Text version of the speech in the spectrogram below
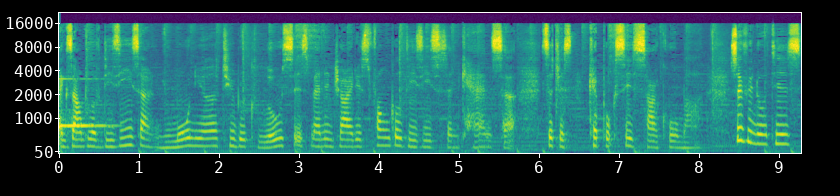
Example of disease are pneumonia, tuberculosis, meningitis, fungal diseases, and cancer, such as Kaposi sarcoma. So if you notice,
